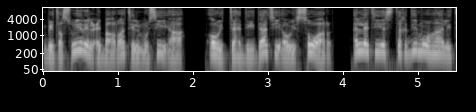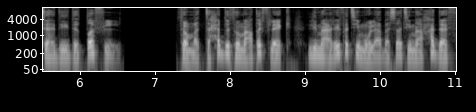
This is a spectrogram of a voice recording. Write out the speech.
بتصوير العبارات المسيئة أو التهديدات أو الصور التي يستخدمها لتهديد الطفل. ثم التحدث مع طفلك لمعرفة ملابسات ما حدث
